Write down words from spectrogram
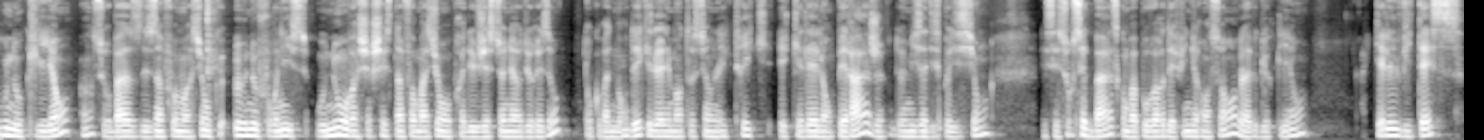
tous nos clients hein, sur base des informations que eux nous fournissent ou nous on va chercher cette information auprès du gestionnaire du réseau. Donc on va demander quelle est l'alimentation électrique et quel est l'ampérage de mise à disposition. Et c'est sur cette base qu'on va pouvoir définir ensemble avec le client à quelle vitesse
